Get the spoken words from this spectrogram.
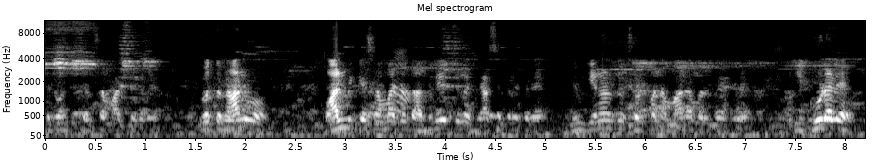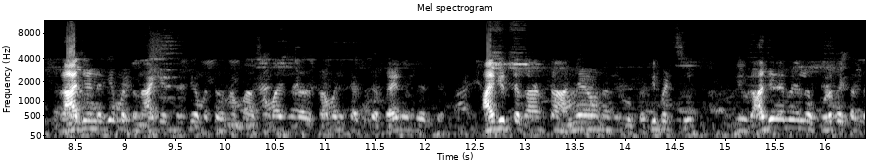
ಕೆಲವೊಂದು ಕೆಲಸ ಮಾಡ್ತಿದ್ದಾರೆ. ಇವತ್ತು ನಾನು ವಾಲ್ಮೀಕಿ ಸಮಾಜದ ಹದಿನೈದು ಜನ ಶಾಸಕರಿದ್ದಾರೆ. ನಿಮ್ಗೆ ಏನಾದರೂ ಸ್ವಲ್ಪ ನಮ್ಮ ಮರ್ಯಾದೆ ಈ ಕೂಡಲೇ ರಾಜಣ್ಣಗೆ ಮತ್ತು ನಾಗೇಂದ್ರಗೆ ಮತ್ತು ನಮ್ಮ ಸಮಾಜದ ಪ್ರಾಮಾಣಿಕ ಅಧಿಕಾರ ಆಗಿರ್ತಕ್ಕಂಥ ಅನ್ಯಾಯವನ್ನು ನೀವು ಪ್ರತಿಭಟಿಸಿ ನೀವು ರಾಜೀನಾಮೆಯನ್ನು ಕೊಡಬೇಕಂತ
